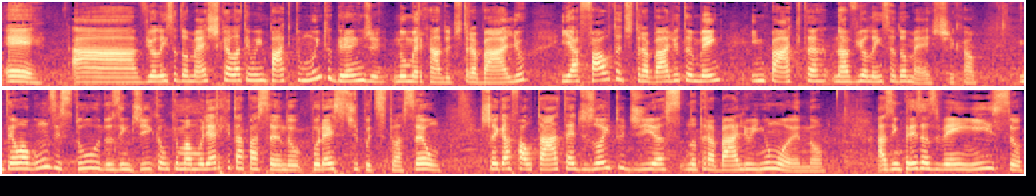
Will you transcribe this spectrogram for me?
É, a violência doméstica ela tem um impacto muito grande no mercado de trabalho e a falta de trabalho também impacta na violência doméstica. Então, alguns estudos indicam que uma mulher que está passando por esse tipo de situação chega a faltar até 18 dias no trabalho em um ano. As empresas veem isso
